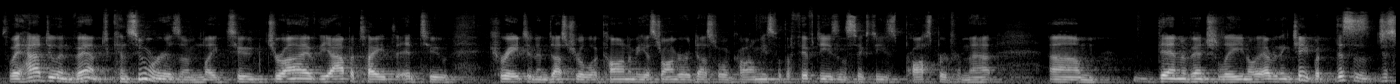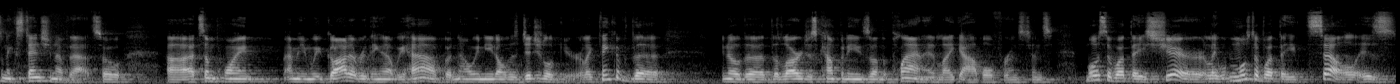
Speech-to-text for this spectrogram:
So they had to invent consumerism, like to drive the appetite and to create an industrial economy, a stronger industrial economy. So the 50s and 60s prospered from that. Um, then eventually, you know, everything changed. But this is just an extension of that. So uh, at some point, I mean, we've got everything that we have, but now we need all this digital gear. Like, think of the, you know the the largest companies on the planet, like Apple, for instance, most of what they share, like most of what they sell, is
